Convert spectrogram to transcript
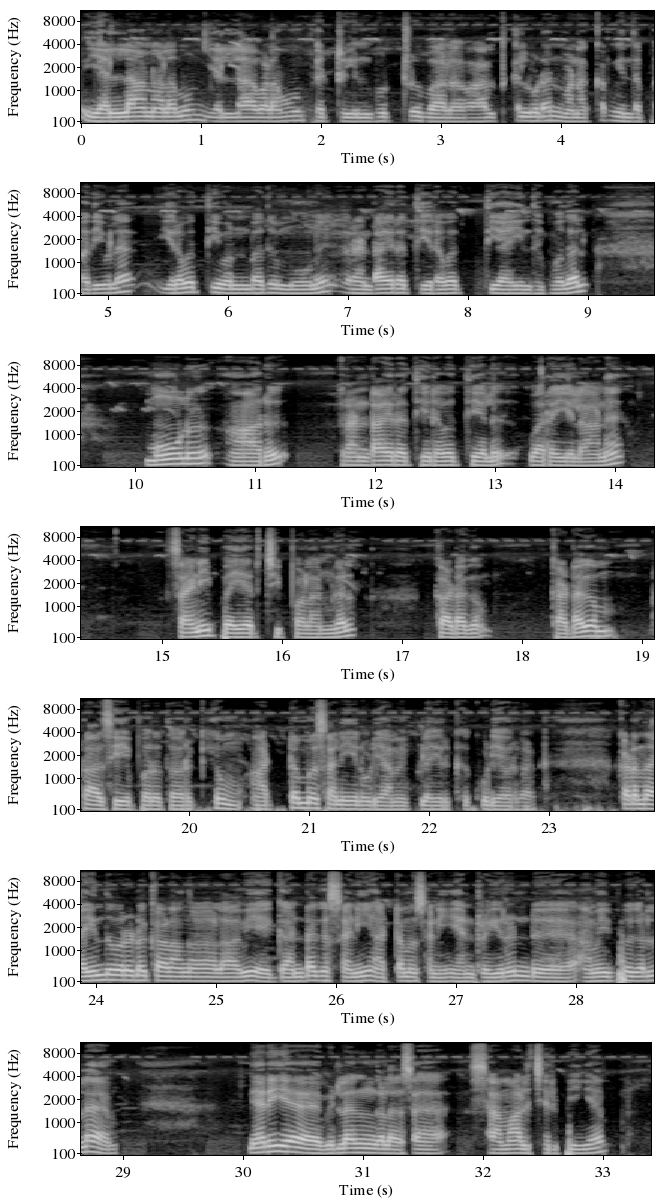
எல்லா நலமும் எல்லா வளமும் பெற்று இன்புற்று வாழ வாழ்த்துக்களுடன் வணக்கம். இந்த பதிவில் இருபத்தி ஒன்பது மூணு ரெண்டாயிரத்தி இருபத்தி ஐந்து முதல் மூணு ஆறு ரெண்டாயிரத்தி இருபத்தி ஏழு வரையிலான சனி பெயர்ச்சி பலன்கள் கடகம். கடகம் ராசியை பொறுத்த வரைக்கும் அட்டம சனியினுடைய அமைப்பில் இருக்கக்கூடியவர்கள். கடந்த ஐந்து வருட காலங்களாகவே கண்டக சனி அட்டம சனி என்ற இரண்டு அமைப்புகளில் நிறைய வில்லங்கங்களை ச சமாளிச்சிருப்பீங்க.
